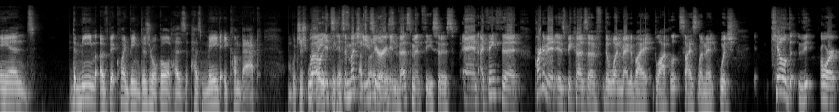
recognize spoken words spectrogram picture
And the meme of Bitcoin being digital gold has has made a comeback, which is well, it's it's a much easier investment thesis, and I think that part of it is because of the one megabyte block size limit, which killed the or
